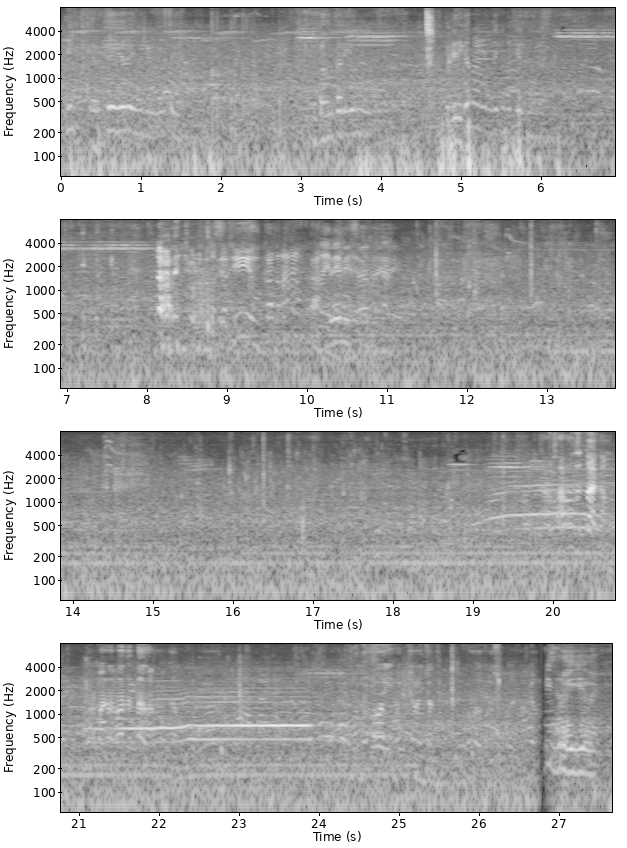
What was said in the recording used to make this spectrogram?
ਇਹ ਕਿੱਥੇ ਯਾਰ ਇੰਜਣ ਕਿੱਥੇ ਦੁਕਾਨਦਾਰੀ ਉਹ ਬੜੀ ਦਿਖਾ ਨਾਲ ਹੁੰਦੀ ਕਿ ਮੈਂ ਕਿੱਥੇ ਨਾਲ ਹੀ ਛੋੜ ਦੋ ਸਰ ਜੀ ਹੁੱਕਾ ਤਾਂ ਨਾ ਹੁੱਕਾ ਨਹੀਂ ਨਹੀਂ ਸਰ ਸਾਰਾ ਦਿੱਤਾ ਕੰਮ ਪਰਮਾਤਮਾ ਦਿੱਤਾ ਸਭ ਨੂੰ ਕੰਮ ਉਹ ਕੋਈ ਇੰਜਣ ਚੱਲਦੀ ਬਣਾਈ ਹੈ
